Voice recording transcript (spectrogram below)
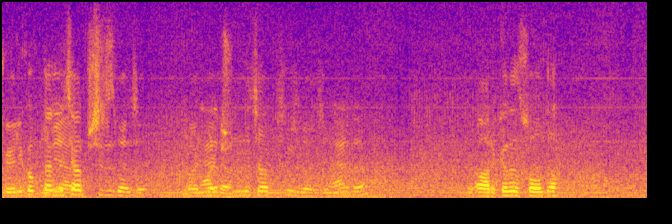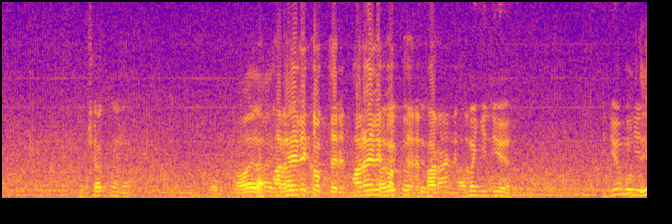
Şu helikopterle Gidiyor. çarpışırız bence. Bak Nerede bak şununla çarpışırız bence. Nerede? Arkada solda. Uçak lan o. O- Hayır o- hayır. Para helikopteri, para helikopteri, para Ama gidiyor. Gidiyor mu O geliyor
